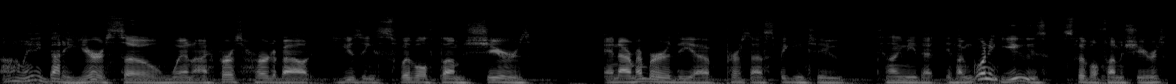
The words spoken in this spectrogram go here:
oh, maybe about a year or so when I first heard about using swivel thumb shears. And I remember the uh, person I was speaking to telling me that if I'm going to use swivel thumb shears,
